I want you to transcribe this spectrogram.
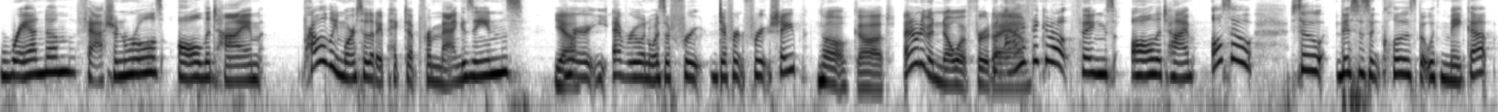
random fashion rules all the time. Probably more so that I picked up from magazines. Yeah. Where everyone was a fruit, different fruit shape. Oh God, I don't even know what fruit I am. I think about things all the time. Also, so this isn't clothes, but with makeup.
